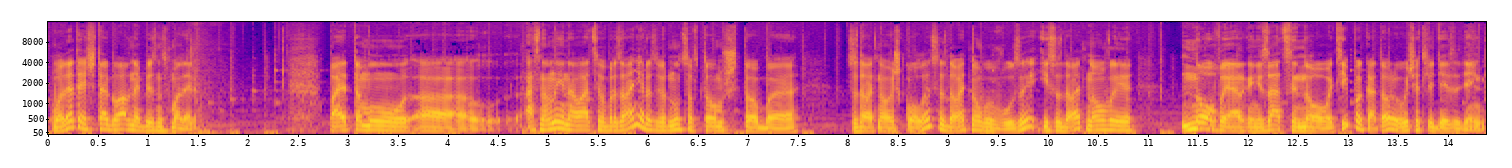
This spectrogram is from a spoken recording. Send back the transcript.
Вот это, я считаю, главная бизнес-модель. Поэтому э, основные инновации в образовании развернутся в том, чтобы создавать новые школы, создавать новые вузы и создавать новые новые организации нового типа, которые учат людей за деньги.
